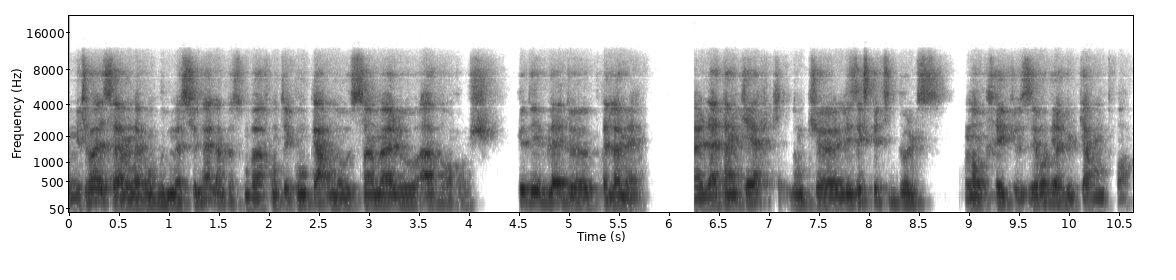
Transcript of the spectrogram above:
Mais tu vois, c'est un avant-goût de national hein, parce qu'on va affronter Concarneau, Saint-Malo, Avranches, que des bleds près de la mer. Euh, là, Dunkerque, donc les expected goals on n'en crée que 0,43.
